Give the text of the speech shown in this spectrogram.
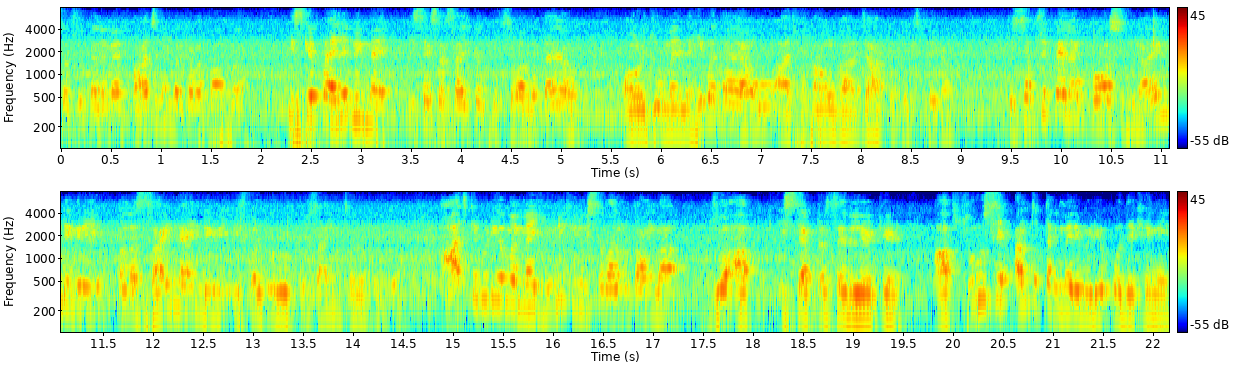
सबसे पहले मैं पाँच नंबर का बताऊँगा। इसके पहले भी मैं इस एक्सरसाइज का कुछ सवाल बताया हूँ, और जो मैं नहीं बताया हूँ, वो आज बताऊँगा, जहाँ तक हो सकेगा। तो सबसे पहला cos nine degree plus sine nine degree equal to root two sine चौदह डिग्री आज के वीडियो में मैं यूनिक यूनिक सवाल बताऊँगा, जो आप इस चैप्टर से रिलेटेड आप शुरू से अंत तक मेरे वीडियो को देखेंगे।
